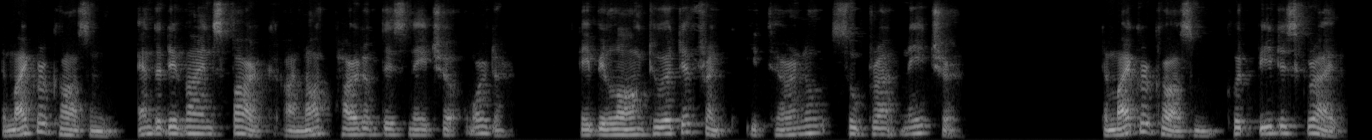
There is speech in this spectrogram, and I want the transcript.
The microcosm and the divine spark are not part of this nature order. They belong to a different, eternal supra-nature. The microcosm could be described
